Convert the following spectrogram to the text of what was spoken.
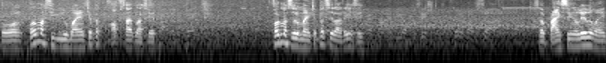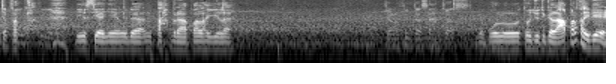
Cole. Cole masih lumayan cepet. Offside lah sih Cole masih lumayan cepet sih larinya sih surprisingly lumayan cepet di usianya yang udah entah berapa lah gila 37 38 kali dia.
